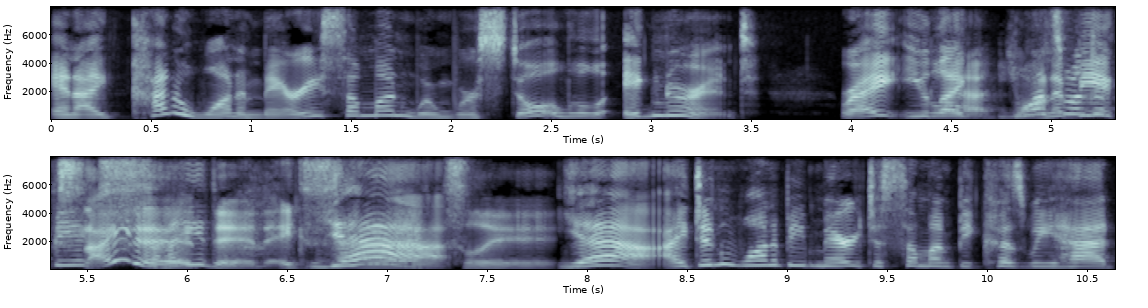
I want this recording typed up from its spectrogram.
And I kind of want to marry someone when we're still a little ignorant, right? You Yeah, like you want to be excited. excited. Yeah. Exactly. Yeah, I didn't want to be married to someone because we had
